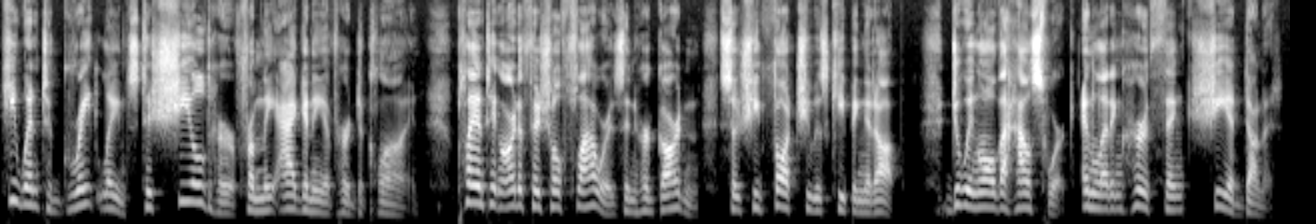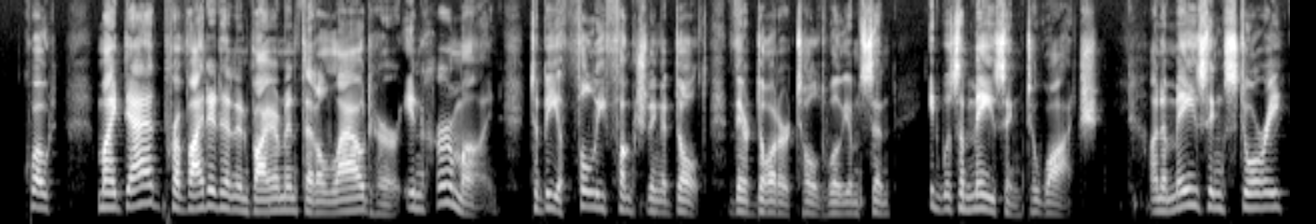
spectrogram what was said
he went to great lengths to shield her from the agony of her decline, planting artificial flowers in her garden so she thought she was keeping it up, doing all the housework and letting her think she had done it. Quote, my dad provided an environment that allowed her, in her mind, to be a fully functioning adult, their daughter told Williamson. It was amazing to watch. An amazing story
